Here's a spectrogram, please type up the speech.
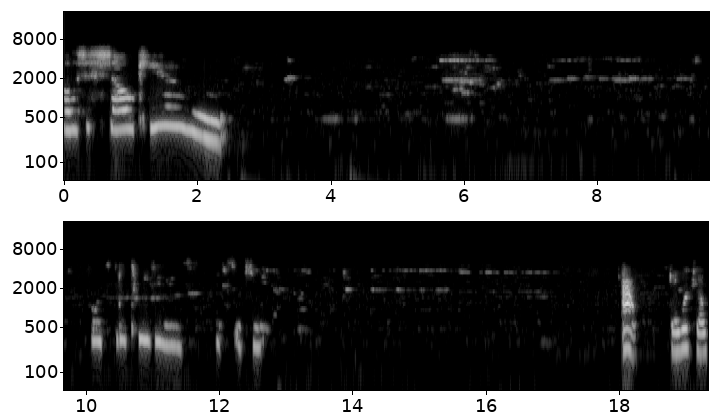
Oh, this is so cute. Oh, it's little tweezers. It's so cute. Okay, work though.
